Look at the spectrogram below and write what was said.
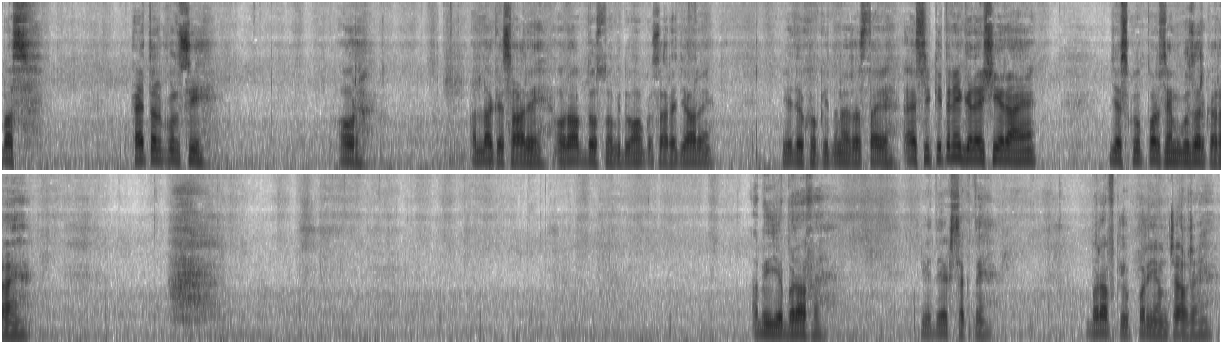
بس ایت الکرسی اور اللہ کے سارے اور آپ دوستوں کی دعاؤں کے سارے جا رہے ہیں۔ یہ دیکھو کتنا رستہ ہے۔ ایسی کتنی گلیشیئر آئے ہیں جس کے اوپر سے ہم گزر کر آئے ہیں۔ ابھی یہ برف ہے۔ یہ دیکھ سکتے ہیں۔ برف کے اوپر ہی ہم چل رہے ہیں۔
